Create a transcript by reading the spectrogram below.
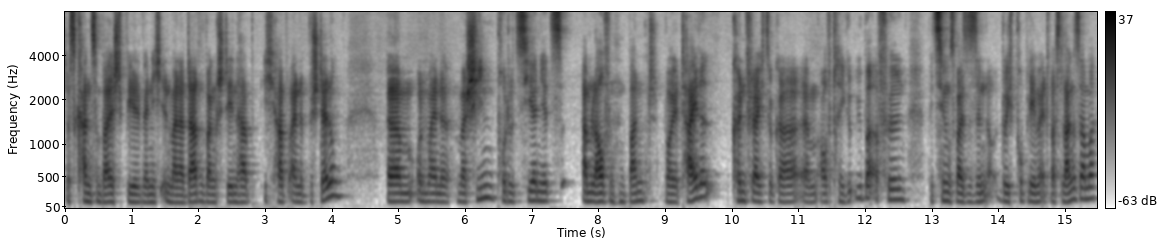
Das kann zum Beispiel, wenn ich in meiner Datenbank stehen habe, ich habe eine Bestellung ähm, und meine Maschinen produzieren jetzt am laufenden Band neue Teile, können vielleicht sogar ähm, Aufträge übererfüllen, beziehungsweise sind durch Probleme etwas langsamer,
